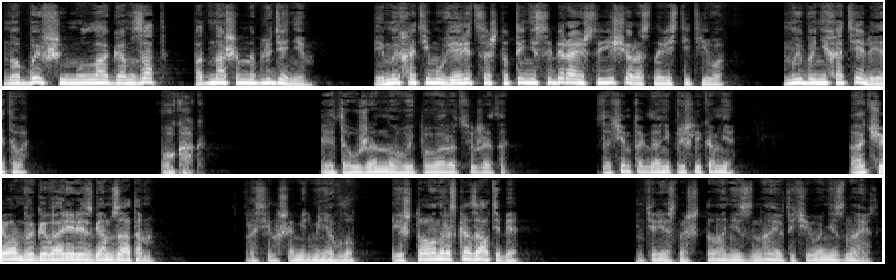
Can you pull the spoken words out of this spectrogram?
Но бывший мулла Гамзат под нашим наблюдением. И мы хотим увериться, что ты не собираешься еще раз навестить его. Мы бы не хотели этого. О как! Это уже новый поворот сюжета. Зачем тогда они пришли ко мне? «О чем вы говорили с Гамзатом?» — спросил Шамиль меня в лоб. «И что он рассказал тебе?» Интересно, что они знают и чего не знают?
